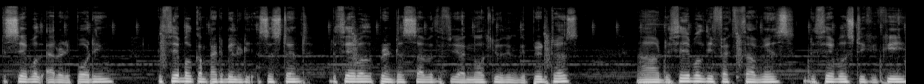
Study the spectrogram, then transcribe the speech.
disable error reporting, disable compatibility assistant, disable printer service if you are not using the printers, uh, now disable defect service, disable sticky key,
